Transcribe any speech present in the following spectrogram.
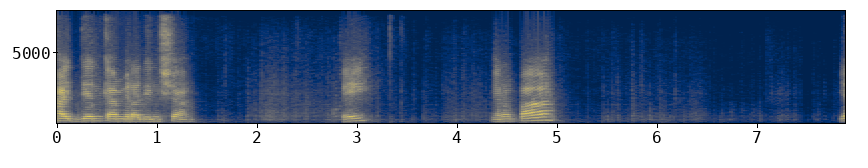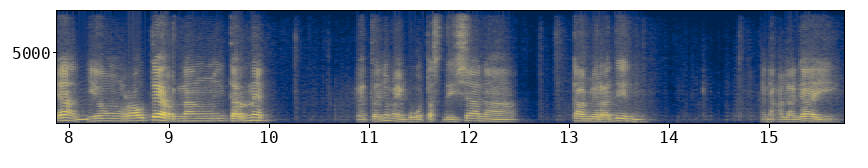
hidden camera din siya. Okay? Meron pa. Yan, yung router ng internet. Ito nyo, may butas din siya na camera din na nakalagay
